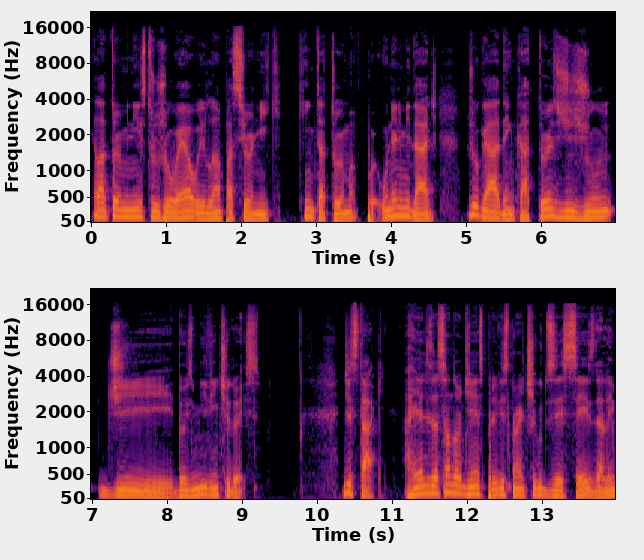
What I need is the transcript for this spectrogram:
Relator ministro Joel Ilan Paciornik, quinta turma, por unanimidade, julgada em 14 de junho de 2022. Destaque: a realização da audiência prevista no artigo 16 da Lei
